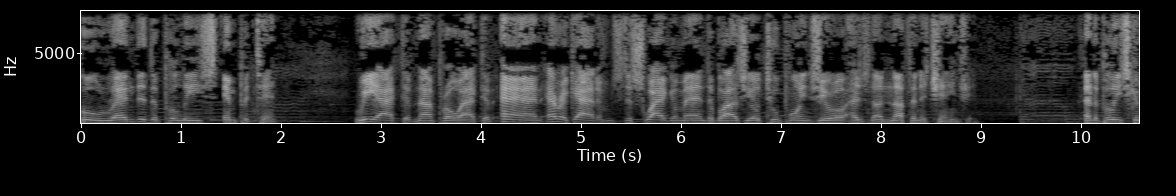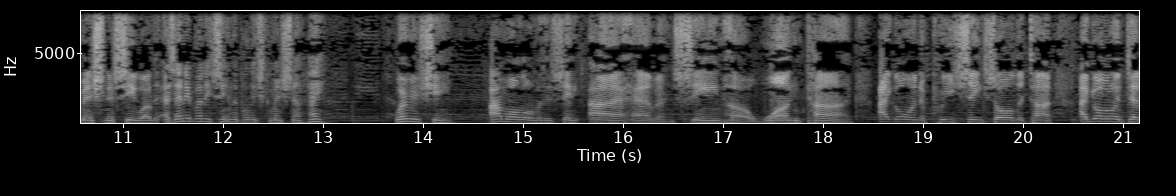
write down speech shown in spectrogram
who rendered the police impotent, reactive, not proactive. And Eric Adams, the swagger man, de Blasio 2.0, has done nothing to change it. And the police commissioner, Sewell, has anybody seen the police commissioner? Hey, where is she? I'm all over the city. I haven't seen her one time. I go into precincts all the time. I go into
